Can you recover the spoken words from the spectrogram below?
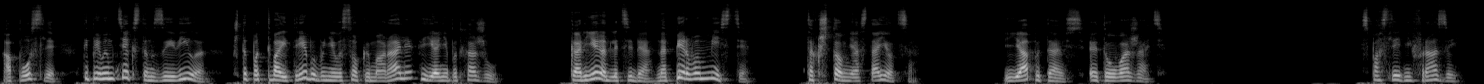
А после ты прямым текстом заявила, что под твои требования высокой морали я не подхожу. Карьера для тебя на первом месте. Так что мне остается? Я пытаюсь это уважать. С последней фразой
